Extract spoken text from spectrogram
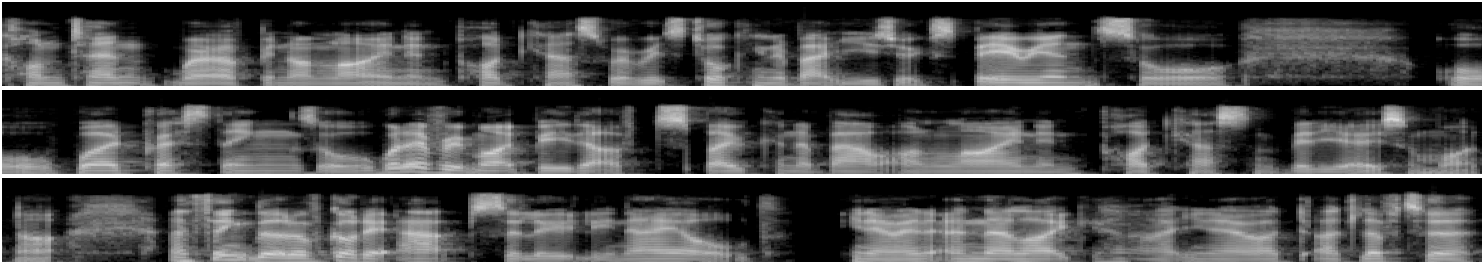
content where I've been online and podcasts, whether it's talking about user experience or or WordPress things or whatever it might be that I've spoken about online in podcasts and videos and whatnot. I think that I've got it absolutely nailed. You know, and, and they're like, oh, you know, I'd, I'd love to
